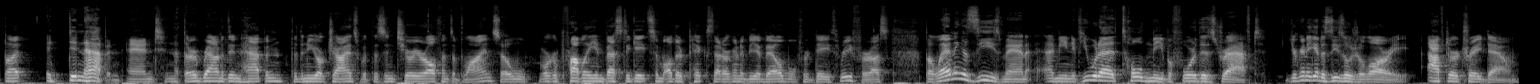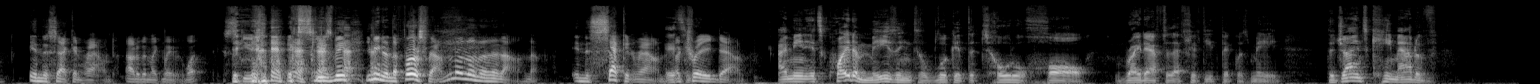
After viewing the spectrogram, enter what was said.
but it didn't happen. And in the third round, it didn't happen for the New York Giants with this interior offensive line. So we're going to probably investigate some other picks that are going to be available for day three for us. But landing Azeez, man, I mean, if you would have told me before this draft, you're going to get Azeez Ojulari after a trade down in the second round, I'd have been like, wait, what? Excuse, excuse me? You mean in the first round? No, no, no, no, no, no. In the second round, it's, a trade down. I mean, it's quite amazing to look at the total haul right after that 50th pick was made. The Giants came out of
